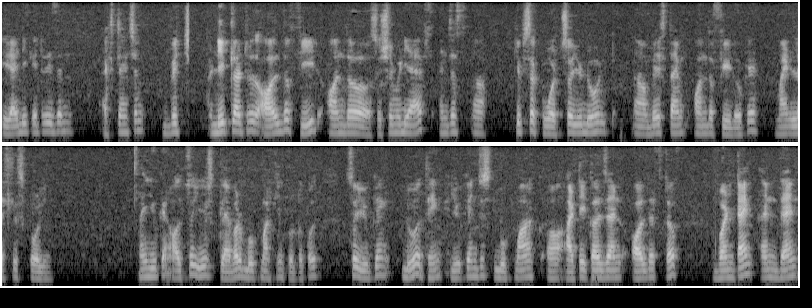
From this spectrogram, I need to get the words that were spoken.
eradicator is an extension which declutters all the feed on the social media apps and just uh, keeps a quote. So you don't uh, waste time on the feed okay? Mindlessly scrolling. And you can also use clever bookmarking protocol. So you can do a thing. You can just bookmark uh, articles and all that stuff one time. And then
